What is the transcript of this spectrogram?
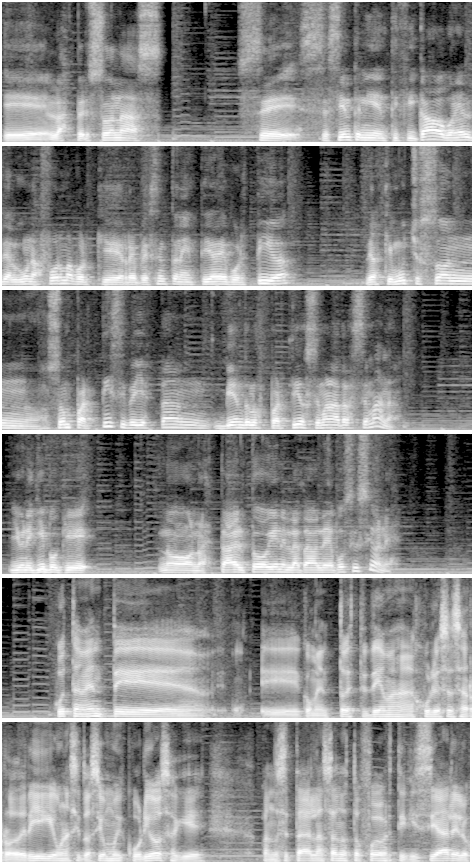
eh, las personas se, se sienten identificados con él de alguna forma porque representa una entidad deportiva de las que muchos son, son partícipes y están viendo los partidos semana tras semana. Y un equipo que no, no está del todo bien en la tabla de posiciones. Justamente eh, comentó este tema Julio César Rodríguez, una situación muy curiosa que cuando se estaban lanzando estos fuegos artificiales,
